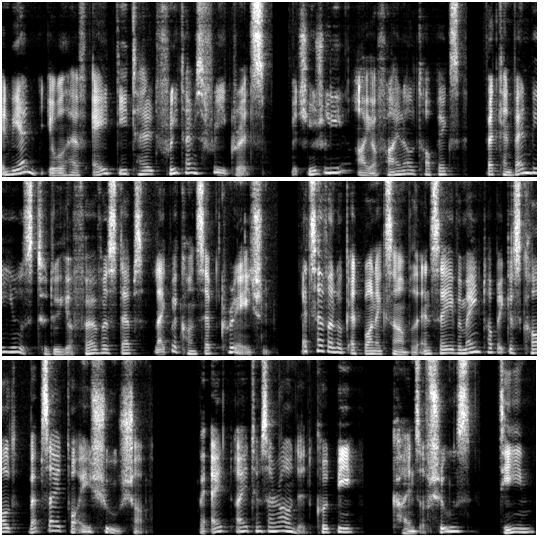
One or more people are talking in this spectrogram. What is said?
In the end, you will have eight detailed 3x3 grids, which usually are your final topics that can then be used to do your further steps like the concept creation. Let's have a look at one example and say the main topic is called Website for a Shoe Shop. The eight items around it could be kinds of shoes, team,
